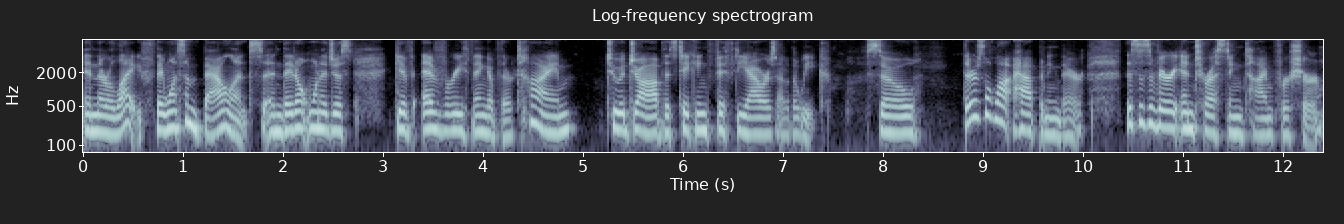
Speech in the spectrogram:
in their life. They want some balance, and they don't want to just give everything of their time to a job that's taking 50 hours out of the week. So there's a lot happening there. This is a very interesting time for sure.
